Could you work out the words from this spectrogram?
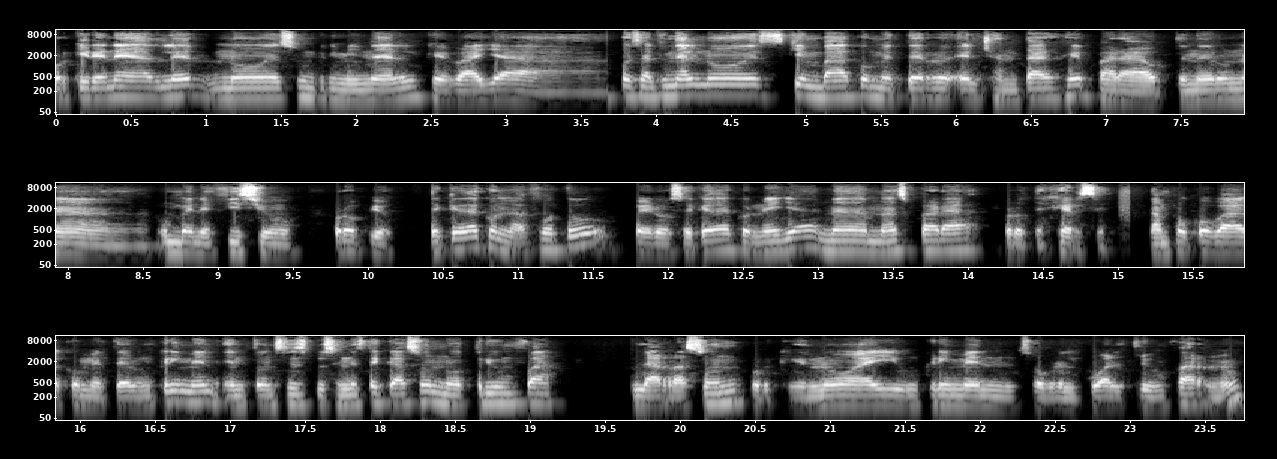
porque Irene Adler no es un criminal que vaya, pues al final no es quien va a cometer el chantaje para obtener una, un beneficio propio. Se queda con la foto, pero se queda con ella nada más para protegerse. Tampoco va a cometer un crimen, entonces pues en este caso no triunfa la razón porque no hay un crimen sobre el cual triunfar, ¿no?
